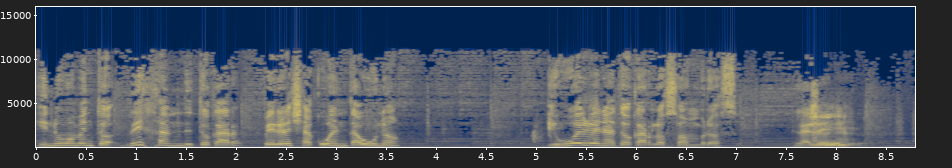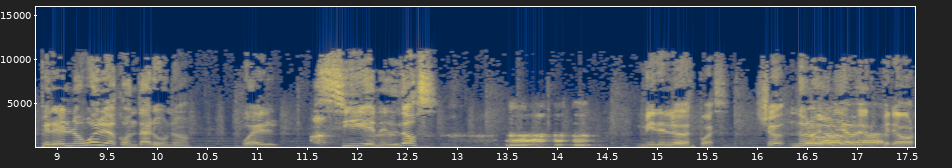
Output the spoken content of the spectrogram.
y en un momento dejan de tocar, pero ella cuenta uno y vuelven a tocar los hombros la lona. Pero él no vuelve a contar uno, vuelve, sigue en el dos. Ah, ah, ah. Mírenlo después. Yo no lo, volví a ver, pero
